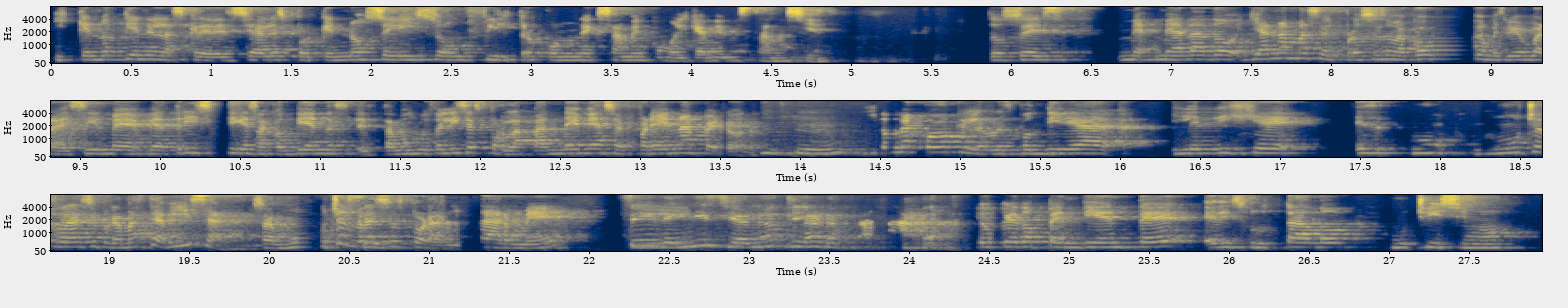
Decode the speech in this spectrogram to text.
y que no tienen las credenciales porque no se hizo un filtro con un examen como el que a mí me están haciendo. Entonces, me, ha dado, ya nada más el proceso, me acuerdo que me escribieron para decirme, Beatriz, sigues a contienda, estamos muy felices, por la pandemia se frena, pero yo me acuerdo que le respondía y le dije, es, muchas gracias, porque además te avisa, o sea, muchas gracias por avisarme, Sí, de inicio, ¿no? Claro. Yo quedo pendiente, he disfrutado muchísimo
